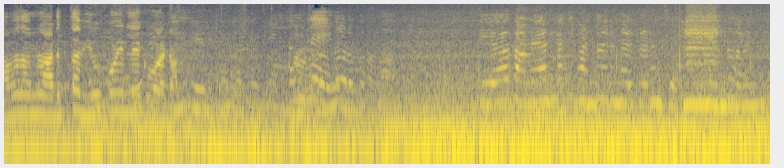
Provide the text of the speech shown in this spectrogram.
അപ്പൊ നമ്മൾ അടുത്ത വ്യൂ പോയിന്റിലേക്ക് പോകട്ടോ. തമിഴ്നാട്ടിലൊക്കെ കണ്ടുവരുന്ന ഒരുതരം ചെടി എന്ന് പറയുന്നത്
